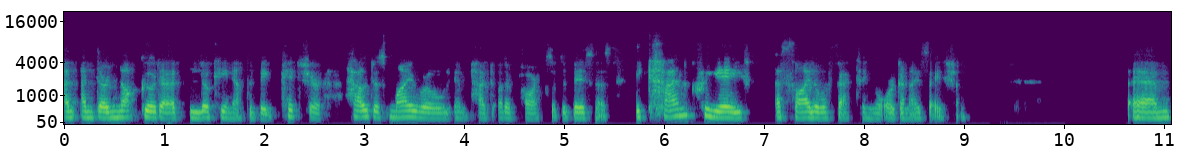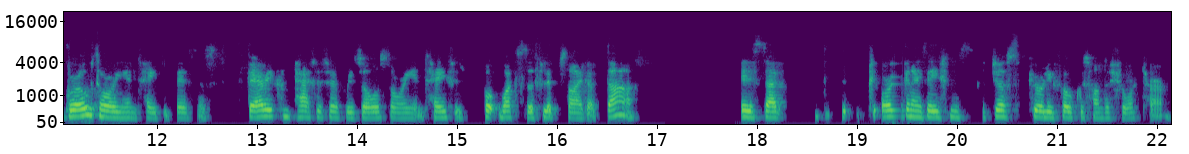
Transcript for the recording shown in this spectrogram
and, and they're not good at looking at the big picture. How does my role impact other parts of the business? It can create a silo effect in your organization. Um, growth orientated business, very competitive, resource orientated. But what's the flip side of that? Is that organizations just purely focus on the short term.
